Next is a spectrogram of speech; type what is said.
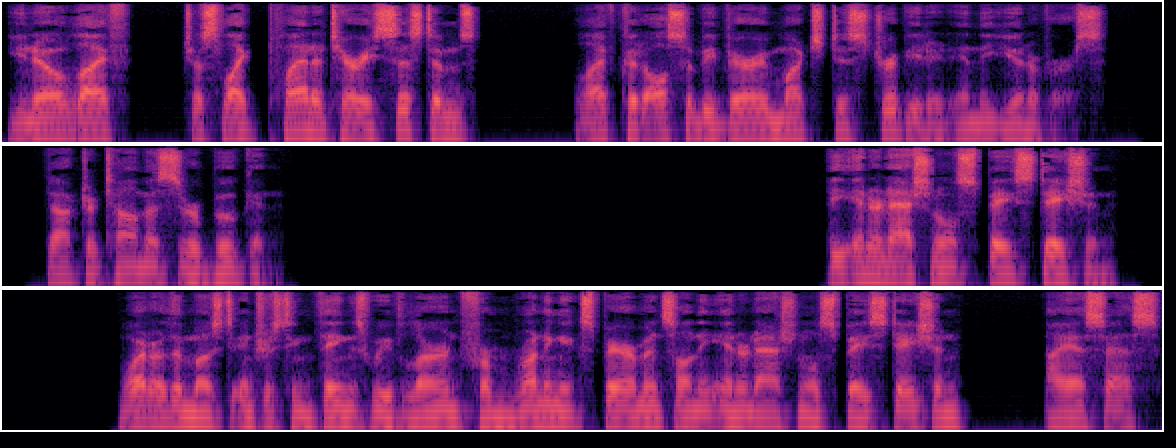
you know, life, just like planetary systems, life could also be very much distributed in the universe. Dr. Thomas Zurbuchen. The International Space Station, what are the most interesting things we've learned from running experiments on the International Space Station, ISS?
